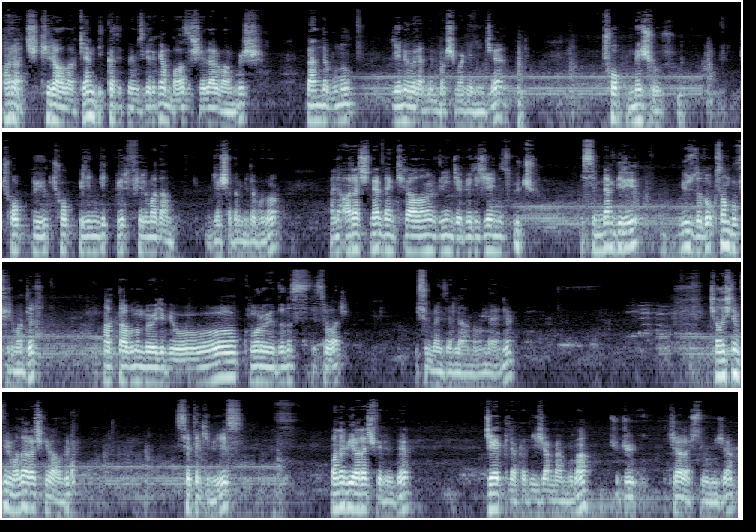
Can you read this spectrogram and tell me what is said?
Araç kiralarken dikkat etmemiz gereken bazı şeyler varmış. Ben de bunu yeni öğrendim başıma gelince. Çok meşhur, çok büyük, çok bilindik bir firmadan yaşadım bir de bunu. Hani araç nereden kiralanır deyince vereceğiniz 3 isimden biri %90 bu firmadır. Hatta bunun böyle bir o kumar oynadığınız sitesi var. İsim benzerliği anlamında yani. Çalıştığım firmada araç kiraladık. Set ekibiyiz. Bana bir araç verildi. C plaka diyeceğim ben buna. Çünkü iki araç söyleyeceğim.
